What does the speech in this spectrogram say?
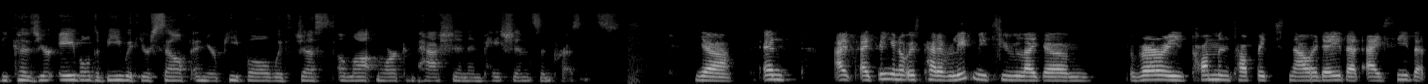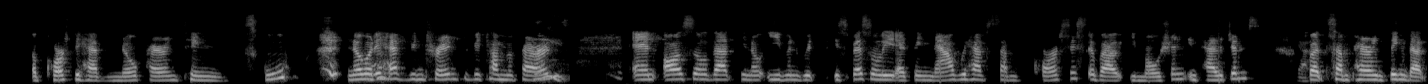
Because you're able to be with yourself and your people with just a lot more compassion and patience and presence. Yeah. And I, I think, you know, it's kind of lead me to like um very common topics nowadays that I see that of course we have no parenting school. Nobody yeah. has been trained to become a parent. Right and also that you know even with especially i think now we have some courses about emotion intelligence yeah. but some parents think that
